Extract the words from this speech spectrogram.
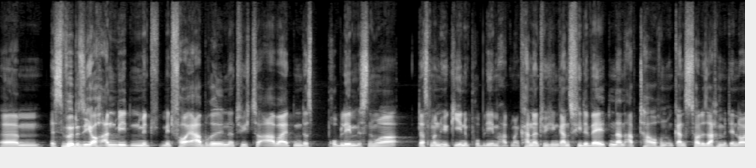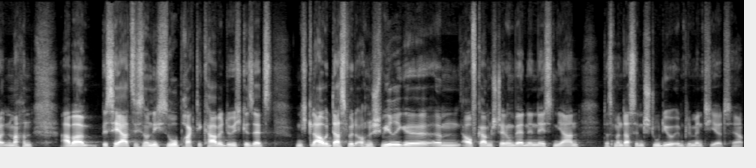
Ähm, es würde sich auch anbieten, mit, mit VR-Brillen natürlich zu arbeiten. Das Problem ist nur, dass man ein Hygieneproblem hat. Man kann natürlich in ganz viele Welten dann abtauchen und ganz tolle Sachen mit den Leuten machen, aber bisher hat sich noch nicht so praktikabel durchgesetzt und ich glaube, das wird auch eine schwierige ähm, Aufgabenstellung werden in den nächsten Jahren, dass man das ins Studio implementiert. Ja.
